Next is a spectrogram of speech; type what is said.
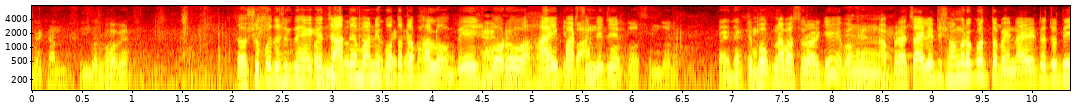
দেখেন সুন্দরভাবে। তো দেখেন মানে কতটা ভালো বেশ হ্যাঁ, বড় হ্যাঁ, হাই পার্সেন্টেজের কত সুন্দর বকনা বাছুর আর কি এবং হ্যাঁ, হ্যাঁ। আপনারা চাইলে এটি সংগ্রহ করতে পারেন আর এটা যদি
